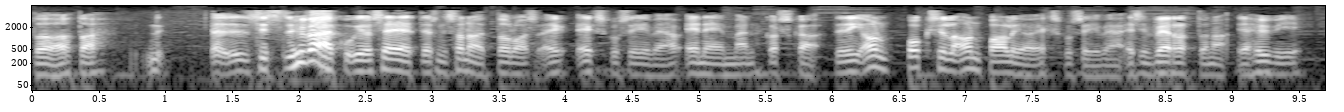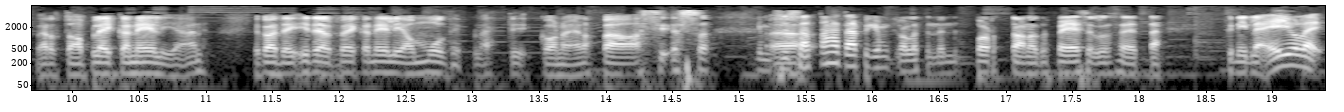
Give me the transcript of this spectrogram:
tuota, siis hyvä kuin jo se, että jos ne sanoo, että tuolla olisi e- eksklusiiveja enemmän, koska tietenkin on, boxilla on paljon eksklusiiveja, esim. verrattuna, ja hyviä, verrattuna Pleikka 4 joka itsellä Pleikka 4 on multiplätti koneena pääasiassa. Niin, mutta siis saattaa tää pikemminkin olla, että ne nyt porttaa noita PCllä se, että kun niillä ei ole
